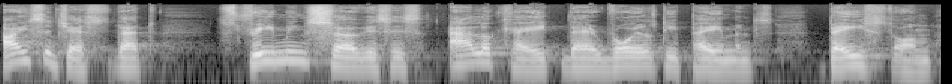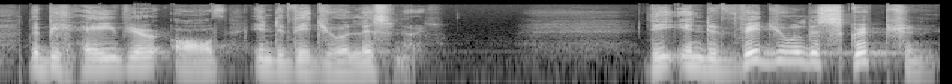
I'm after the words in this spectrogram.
I suggest that streaming services allocate their royalty payments based on the behavior of individual listeners. The individual description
